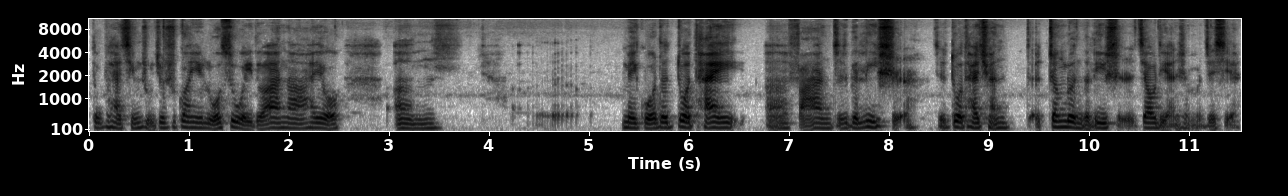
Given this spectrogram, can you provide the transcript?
都不太清楚，就是关于罗素韦德案呐，还有，嗯，美国的堕胎呃法案这个历史，就堕胎权争论的历史焦点什么这些。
